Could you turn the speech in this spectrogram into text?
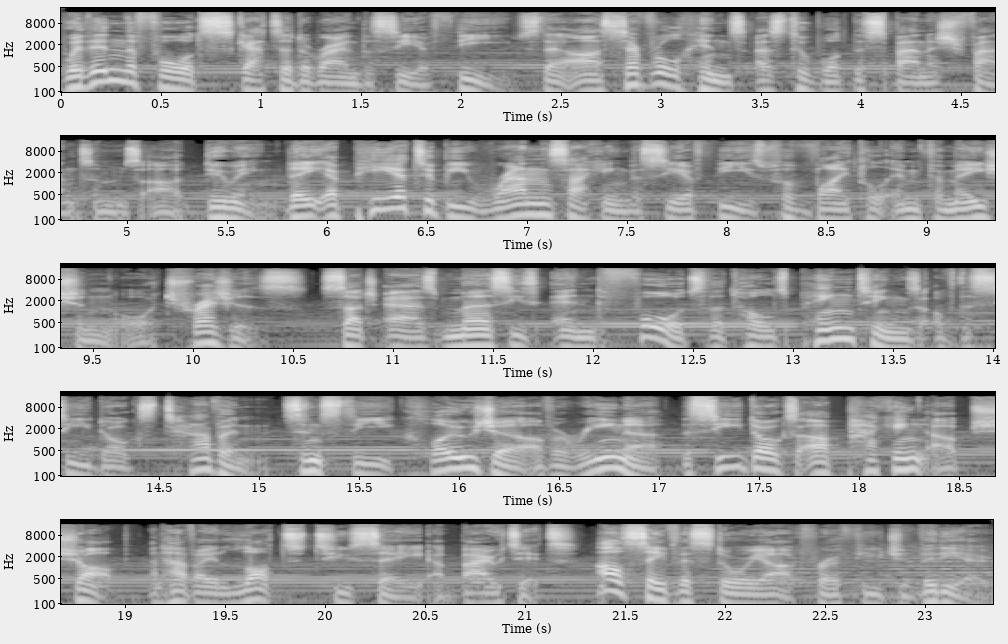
Within the forts scattered around the Sea of Thieves, there are several hints as to what the Spanish phantoms are doing. They appear to be ransacking the Sea of Thieves for vital information or treasures, such as Mercy's End Fort that holds paintings of the Sea Dogs Tavern. Since the closure of Arena, the Sea Dogs are packing up shop and have a lot to say about it. I'll save this story arc for a future video.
